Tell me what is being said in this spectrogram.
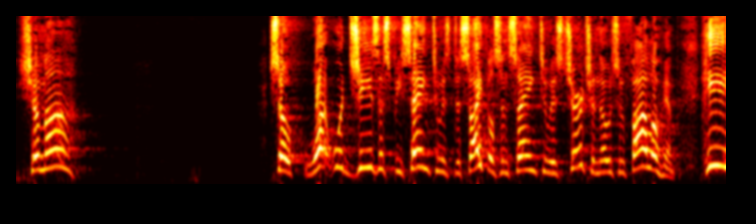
Shema. So, what would Jesus be saying to his disciples and saying to his church and those who follow him? He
